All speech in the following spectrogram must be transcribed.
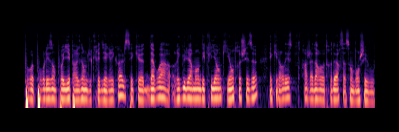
pour, pour les employés, par exemple, du Crédit Agricole, c'est que d'avoir régulièrement des clients qui entrent chez eux et qui leur disent Ah, J'adore votre odeur, ça sent bon chez vous.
